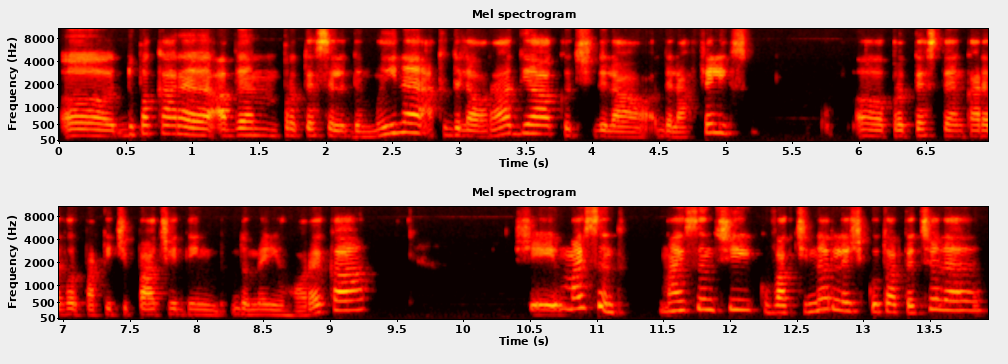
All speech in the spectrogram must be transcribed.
uh, după care avem protestele de mâine, atât de la Oradia cât și de la, de la Felix, uh, proteste în care vor participa cei din domeniul Horeca, și mai sunt. Mai sunt și cu vaccinările și cu toate cele.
